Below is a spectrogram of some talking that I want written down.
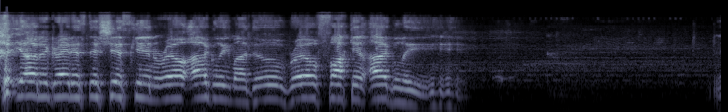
Yo, the greatest. This shit's getting real ugly, my dude. Real fucking ugly.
